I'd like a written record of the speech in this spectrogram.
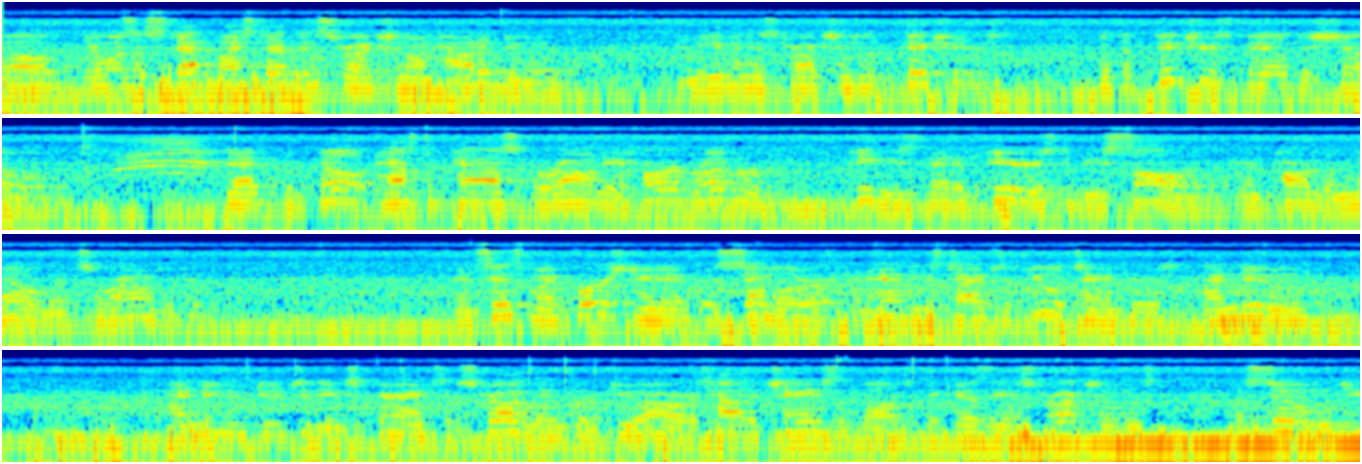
Well, there was a step-by-step -step instruction on how to do it, and even instructions with pictures. But the pictures failed to show that the belt has to pass around a hard rubber piece that appears to be solid and part of the metal that surrounded it. And since my first unit was similar and had these types of fuel tankers, I knew I knew due to the experience of struggling for a few hours how to change the belts because the instructions assumed you,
